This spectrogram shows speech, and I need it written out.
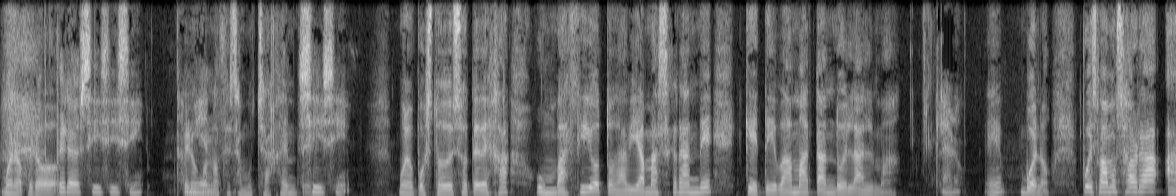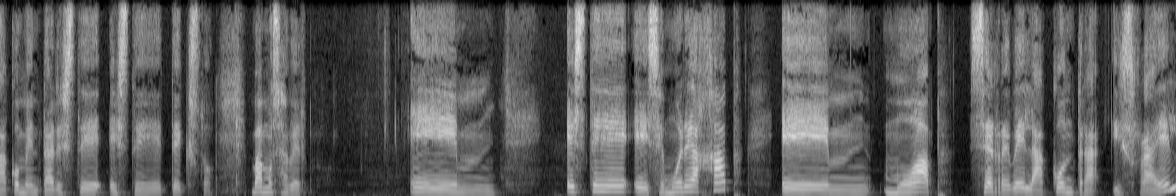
Bueno, pero... pero sí, sí, sí. Pero conoces a mucha gente. Sí, sí. Bueno, pues todo eso te deja un vacío todavía más grande que te va matando el alma. Claro. ¿Eh? Bueno, pues vamos ahora a comentar este, este texto. Vamos a ver. Em, este eh, se muere Ahab eh, Moab se revela contra Israel,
